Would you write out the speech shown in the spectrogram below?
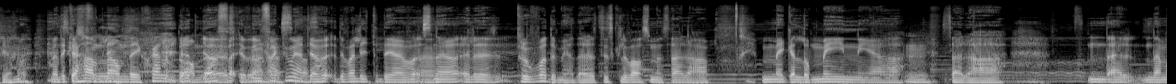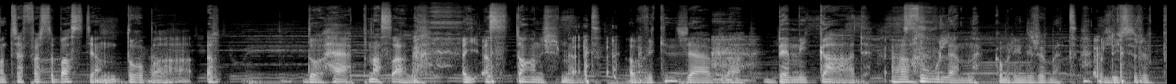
Men Det ska handla om dig själv då? Om Ja, du fa- skulle men faktum är att jag, det var lite det jag var, snö, eller, provade med där. Att det skulle vara som en så här uh, megalomania. Mm. Så här, uh, när, när man träffar Sebastian, då bara... Då häpnas alla i astonishment av vilken jävla demigod. Solen kommer in i rummet och lyser upp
